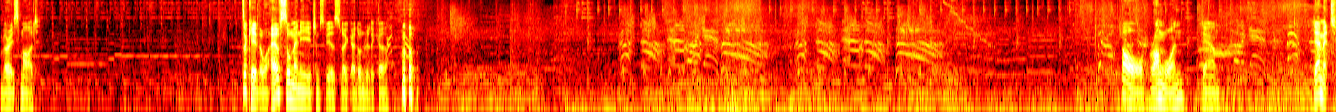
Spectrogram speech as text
Very smart. It's okay though, I have so many Chim Spheres, like I don't really care. Oh, wrong one. Damn. Damn it.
